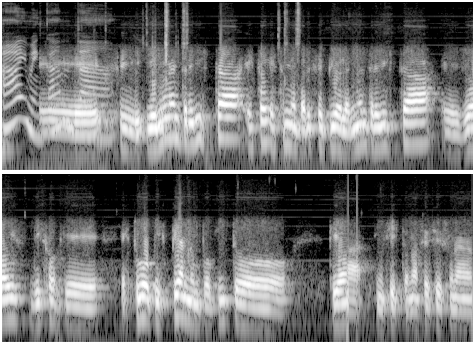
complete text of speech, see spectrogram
Ay, me encanta. Eh, sí, y en una entrevista, esto, esto me parece piola, en una entrevista eh, Joyce dijo que estuvo pispeando un poquito, que insisto, no sé si es una,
